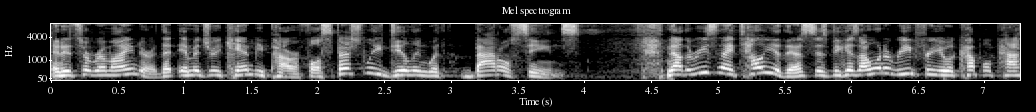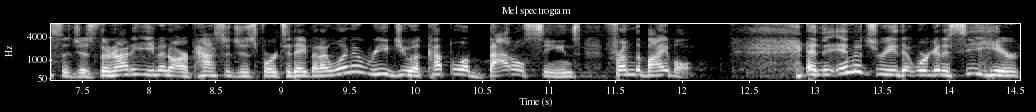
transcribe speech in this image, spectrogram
And it's a reminder that imagery can be powerful, especially dealing with battle scenes. Now, the reason I tell you this is because I want to read for you a couple passages. They're not even our passages for today, but I want to read you a couple of battle scenes from the Bible. And the imagery that we're going to see here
